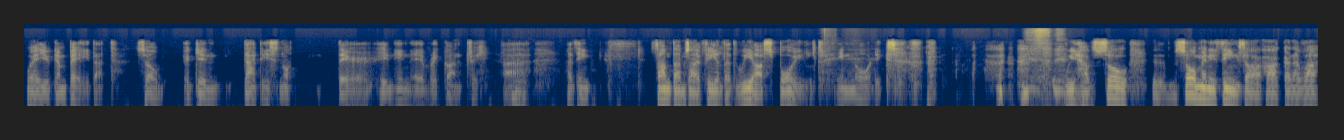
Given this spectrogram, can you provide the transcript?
where you can pay that. So again, that is not there in, in every country. Uh, mm. I think sometimes I feel that we are spoiled in Nordics. we have so so many things are, are kind of a,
